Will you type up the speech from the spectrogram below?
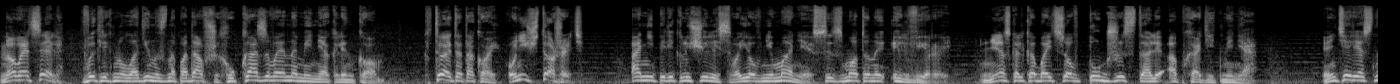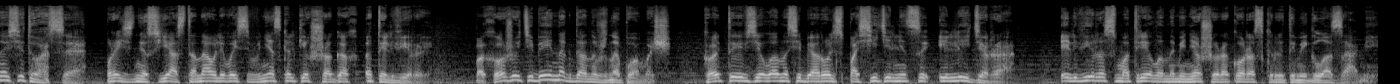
«Новая цель!» – выкрикнул один из нападавших, указывая на меня клинком. «Кто это такой? Уничтожить!» Они переключили свое внимание с измотанной Эльвирой. Несколько бойцов тут же стали обходить меня. «Интересная ситуация», – произнес я, останавливаясь в нескольких шагах от Эльвиры. Похоже, тебе иногда нужна помощь. Хоть ты взяла на себя роль спасительницы и лидера». Эльвира смотрела на меня широко раскрытыми глазами.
